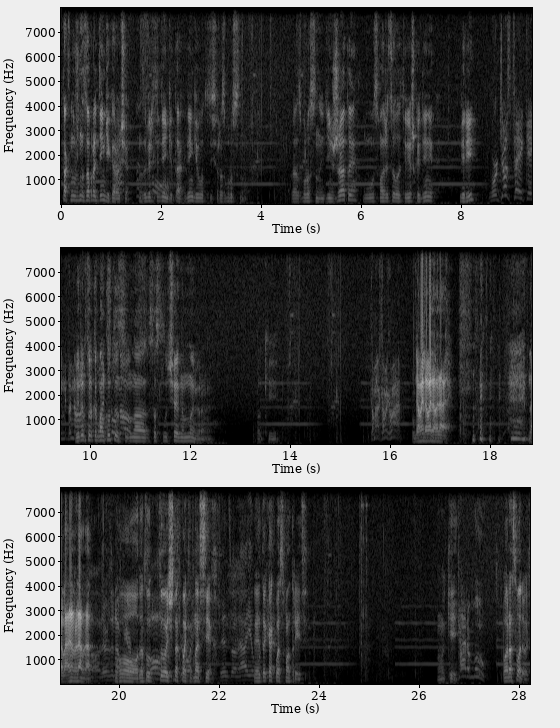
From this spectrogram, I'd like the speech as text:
Так, нужно забрать деньги, короче. Заберите деньги. Так, деньги вот здесь разбросаны. Разбросаны деньжаты. Вот, смотри, целая тележка денег. Бери. Берем только банкноты на, со случайным номерами. Окей. Давай, давай, давай, давай. О, да тут точно хватит на всех. Это как посмотреть. Окей. Пора сваливать.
